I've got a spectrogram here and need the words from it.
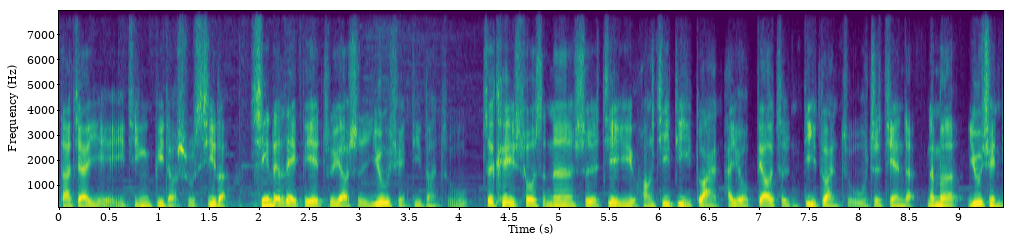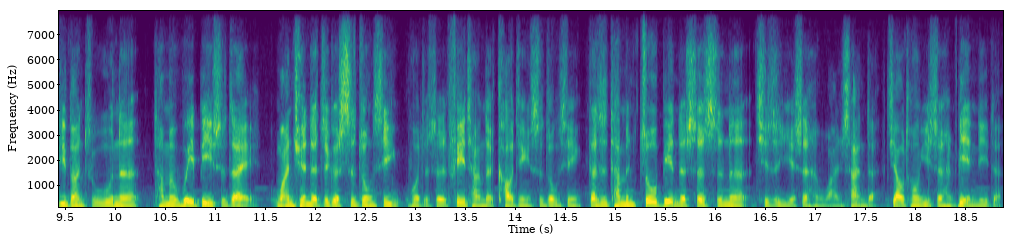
大家也已经比较熟悉了。新的类别主要是优选地段主屋，这可以说是呢是介于黄金地段还有标准地段主屋之间的。那么优选地段主屋呢，他们未必是在完全的这个市中心，或者是非常的靠近市中心，但是他们周边的设施呢，其实也是很完善的，交通也是很便利的。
